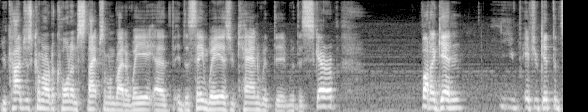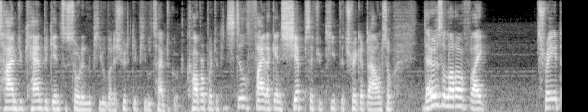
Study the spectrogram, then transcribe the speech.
you can't just come around the corner and snipe someone right away uh, in the same way as you can with the with the Scarab. But again, you, if you get them timed, you can begin to zone in people, but it should give people time to go to cover. But you can still fight against ships if you keep the trigger down. So there is a lot of like trade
